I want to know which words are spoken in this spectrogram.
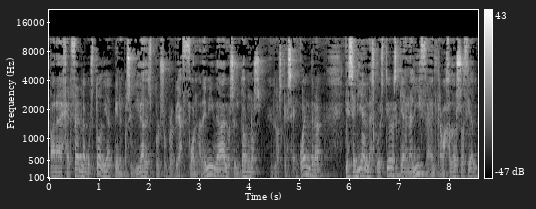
para ejercer la custodia, tienen posibilidades por su propia forma de vida, los entornos en los que se encuentra, que serían las cuestiones que analiza el trabajador social,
